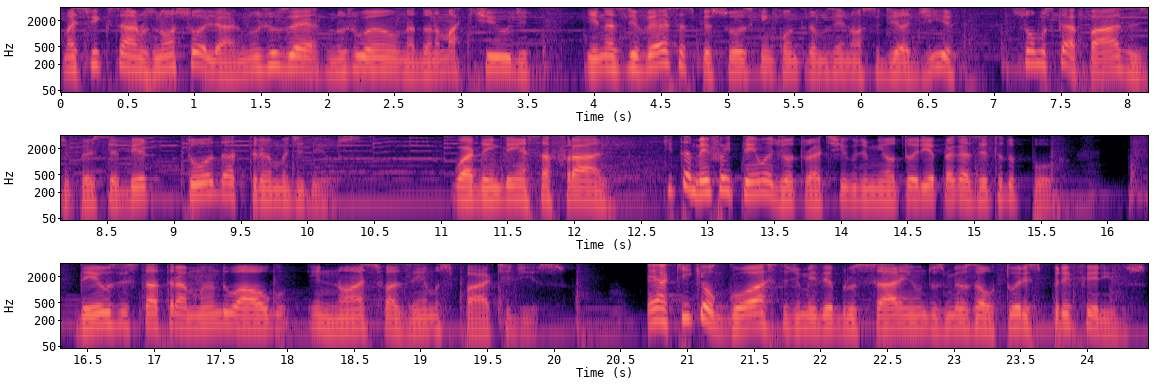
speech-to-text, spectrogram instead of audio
mas fixarmos nosso olhar no José, no João, na Dona Matilde e nas diversas pessoas que encontramos em nosso dia a dia, somos capazes de perceber toda a trama de Deus. Guardem bem essa frase, que também foi tema de outro artigo de minha autoria para a Gazeta do Povo. Deus está tramando algo e nós fazemos parte disso. É aqui que eu gosto de me debruçar em um dos meus autores preferidos,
